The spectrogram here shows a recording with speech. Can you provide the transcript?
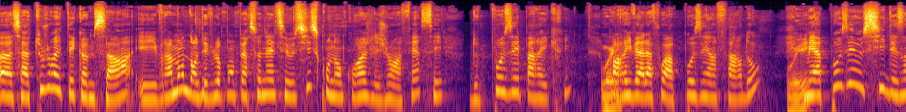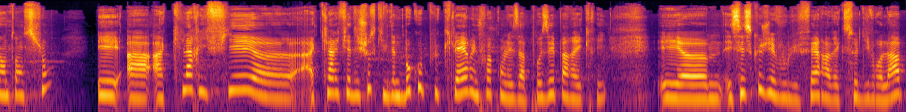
euh, ça a toujours été comme ça. Et vraiment, dans le développement personnel, c'est aussi ce qu'on encourage les gens à faire, c'est de poser par écrit, Oui. pour arriver à la fois à poser un fardeau, Oui. mais à poser aussi des intentions et à, à clarifier, euh, à clarifier des choses qui deviennent beaucoup plus claires une fois qu'on les a posées par écrit. Et, euh, et c'est ce que j'ai voulu faire avec ce livre-là,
